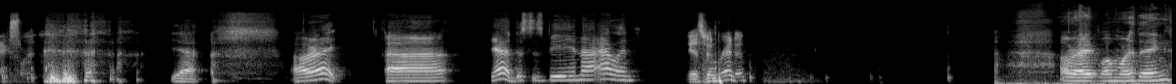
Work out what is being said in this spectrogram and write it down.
Excellent. yeah. All right. Uh, yeah, this has been uh, Alan. It's been Brandon. All right, one more thing.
